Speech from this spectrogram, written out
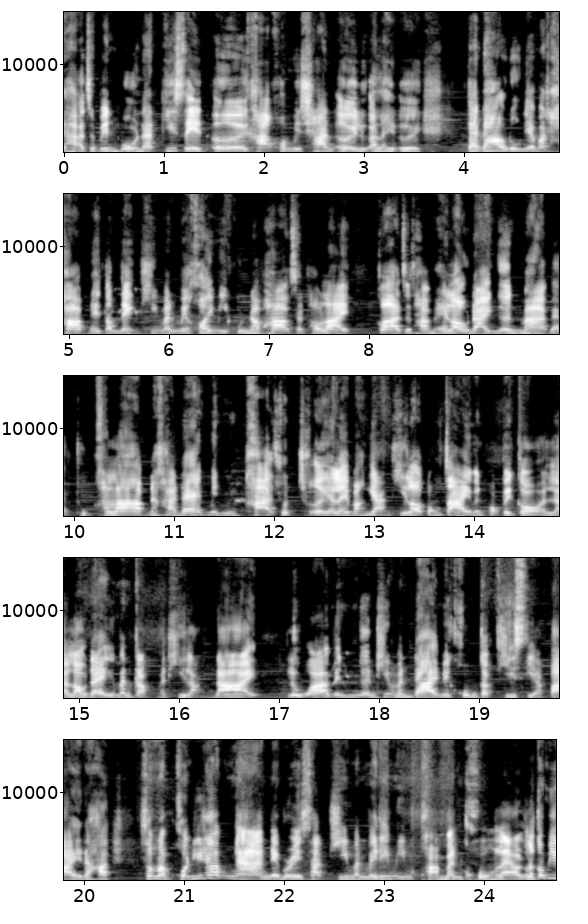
นะคะจะเป็นโบนัสพิเศษเอ่ยค่าคอมมิชชั่นเอ่ยหรืออะไรเอ่ย แต่ดาวดวงนี้มาทับในตำแหน่งที่มันไม่ค่อยมีคุณภาพสักเท่าไหร่ ก็อาจจะทำให้เราได้เงินมาแบบทุกขลาภนะคะ ได้เป็นค่าชดเชยอะไรบางอย่างที่เราต้องจ่ายมันออกไปก่อน แล้วเราได้มันกลับมาทีหลังได้ หรือว่าเป็นเงินที่มันได้ไม่คุ้มกับที่เสียไปนะคะสำหรับคนที่ทำงานในบริษัทที่มันไม่ได้มีความมั่นคงแล้ว แล้วก็มี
